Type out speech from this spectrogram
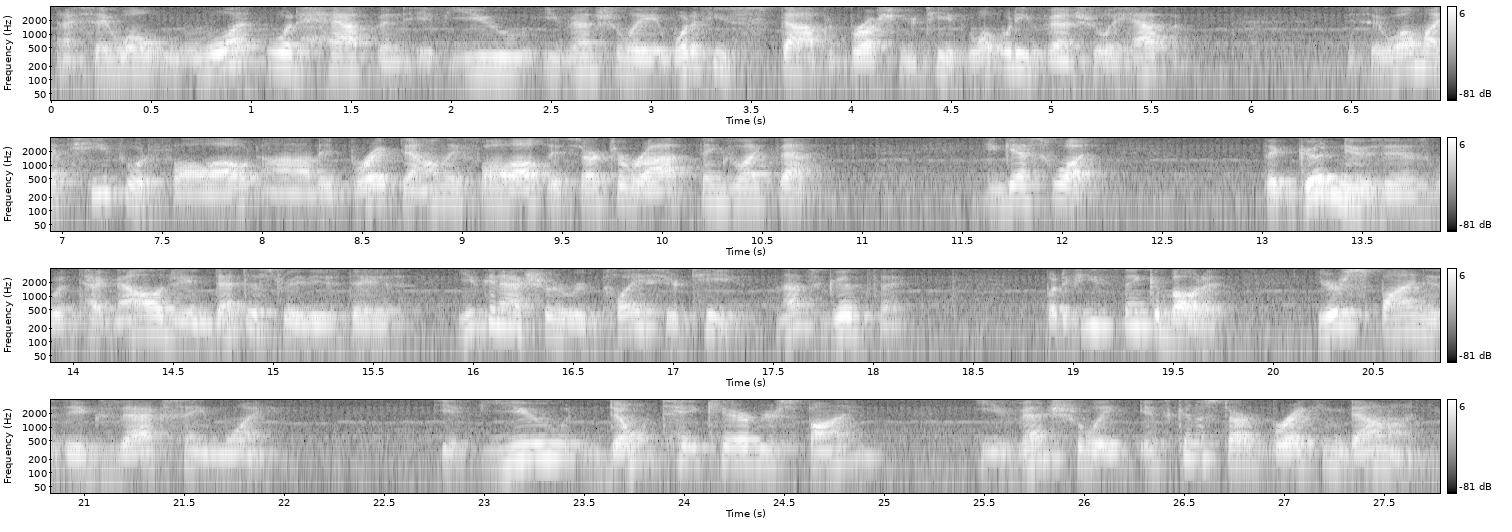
And I say, well, what would happen if you eventually, what if you stopped brushing your teeth? What would eventually happen? They say, well, my teeth would fall out. Uh, they break down, they fall out, they start to rot, things like that. And guess what? The good news is with technology and dentistry these days, you can actually replace your teeth, and that's a good thing. But if you think about it, your spine is the exact same way. If you don't take care of your spine, eventually it's going to start breaking down on you.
